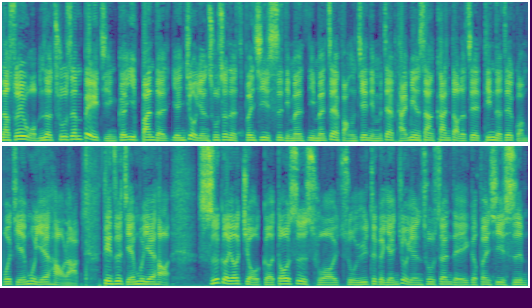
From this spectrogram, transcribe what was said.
那所以我们的出身背景跟一般的研究员出身的分析师，你们你们在坊间、你们在台面上看到的这些听的这些广播节目也好啦，电视节目也好，十个有九个都是所属于这个研究员出身的一个分析师。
